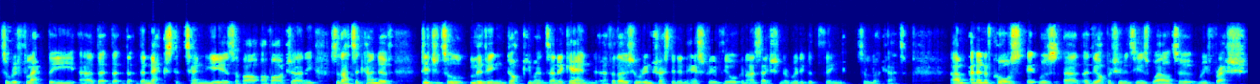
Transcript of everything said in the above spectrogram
to reflect the, uh, the, the the next 10 years of our of our journey. So that's a kind of digital living document. And again, uh, for those who are interested in the history of the organisation, a really good thing to look at. Um, and then, of course, it was uh, the opportunity as well to refresh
